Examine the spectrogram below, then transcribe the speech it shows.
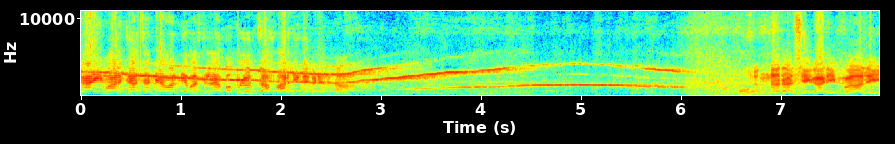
गाडी मालकाचा त्यावरती बसलेला बबलूचा हार्दिक अभिनंदन. सुंदर अशी गाडी पळाली.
